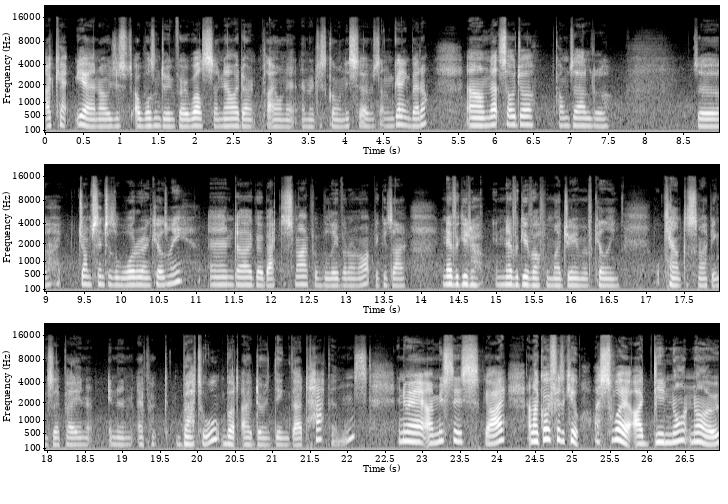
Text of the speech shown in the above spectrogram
I can't yeah and I was just I wasn't doing very well so now I don't play on it and I just go on this service and I'm getting better. Um, that soldier comes out of the, the jumps into the water and kills me and I go back to sniper believe it or not because I never get up never give up on my dream of killing counter sniping Zeppe in, in an epic battle but I don't think that happens anyway I miss this guy and I go for the kill I swear I did not know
